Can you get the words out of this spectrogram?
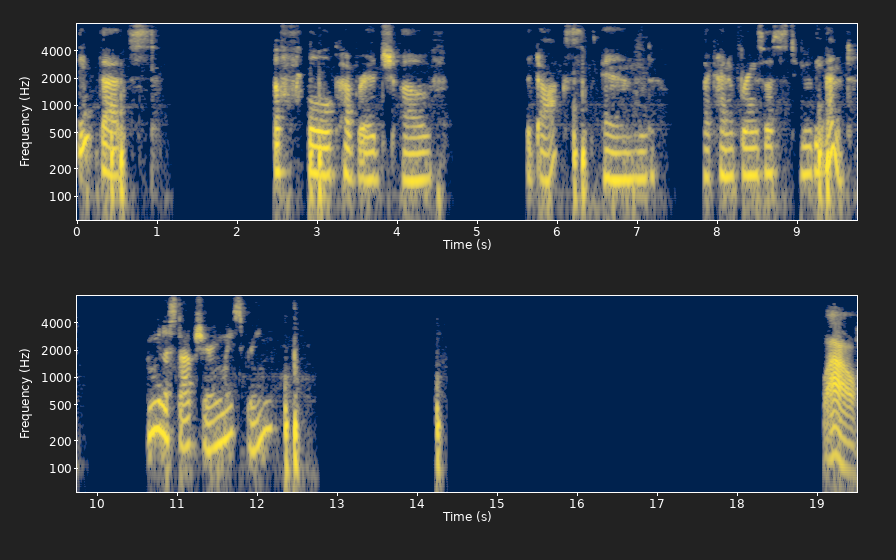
think that's a full coverage of the docs, and that kind of brings us to the end. I'm going to stop sharing my screen. Wow,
